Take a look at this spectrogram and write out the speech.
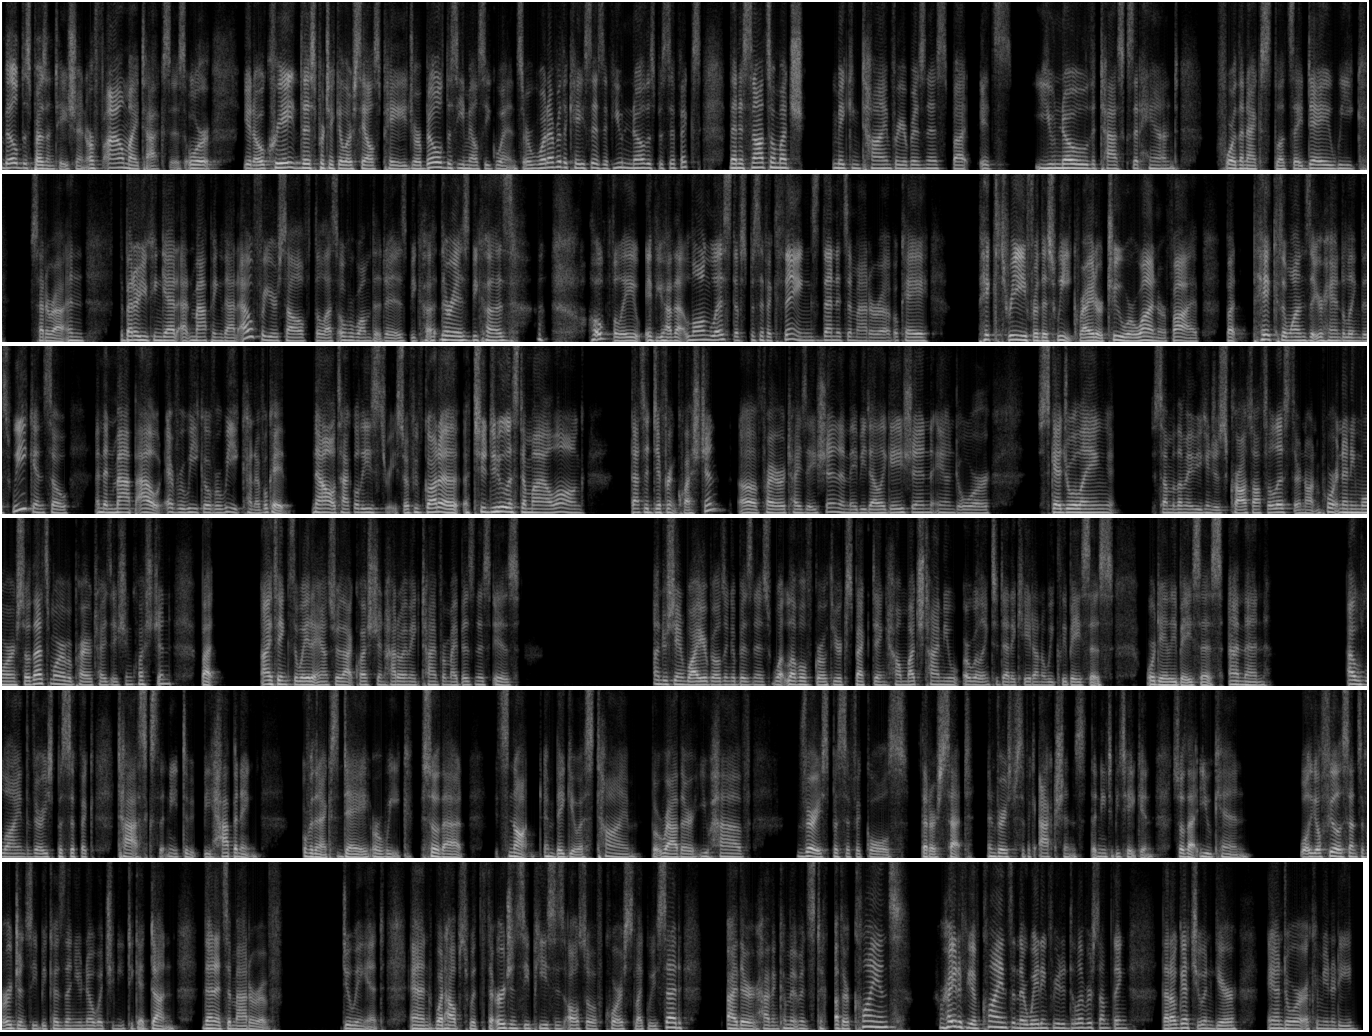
build this presentation or file my taxes or you know create this particular sales page or build this email sequence or whatever the case is. If you know the specifics then it's not so much making time for your business but it's you know the tasks at hand for the next, let's say, day, week, etc. And the better you can get at mapping that out for yourself, the less overwhelmed it is because there is because hopefully if you have that long list of specific things, then it's a matter of okay, pick 3 for this week, right? Or 2 or 1 or 5, but pick the ones that you're handling this week and so and then map out every week over week kind of okay, now I'll tackle these 3. So if you've got a, a to-do list a mile long, that's a different question of prioritization and maybe delegation and or scheduling. Some of them maybe you can just cross off the list. They're not important anymore. So that's more of a prioritization question. But i think the way to answer that question how do i make time for my business is understand why you're building a business what level of growth you're expecting how much time you are willing to dedicate on a weekly basis or daily basis and then outline the very specific tasks that need to be happening over the next day or week so that it's not ambiguous time, but rather you have very specific goals that are set and very specific actions that need to be taken so that you can well you'll feel a sense of urgency because then you know what you need to get done. Then it's a matter of doing it. And what helps with the urgency piece is also of course like we said either having commitments to other clients right? If you have clients and they're waiting for you to deliver something that'll get you in gear and or a community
